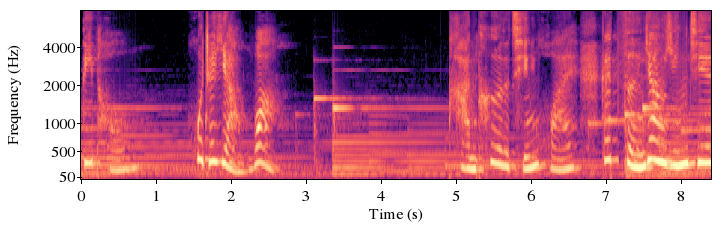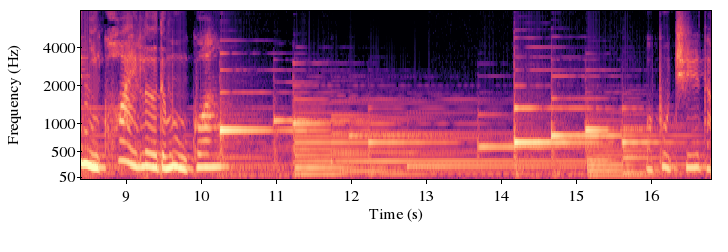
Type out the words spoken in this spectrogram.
低头，或者仰望，忐忑的情怀该怎样迎接你快乐的目光？我不知道，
